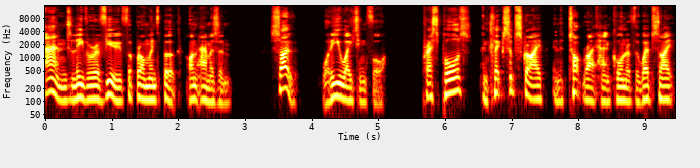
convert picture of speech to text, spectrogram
and leave a review for Bronwen's book on Amazon. So, what are you waiting for? Press pause and click subscribe in the top right hand corner of the website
